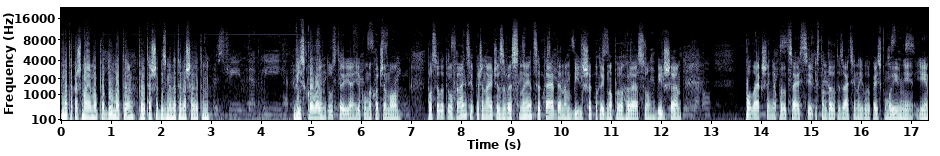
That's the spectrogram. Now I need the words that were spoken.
Ми також маємо подумати про те, щоб змінити наш ритм. Військова індустрія, яку ми хочемо посилити у Франції, починаючи з весни, це те, де нам більше потрібно прогресу, більше полегшення процесів і стандартизації на європейському рівні. І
